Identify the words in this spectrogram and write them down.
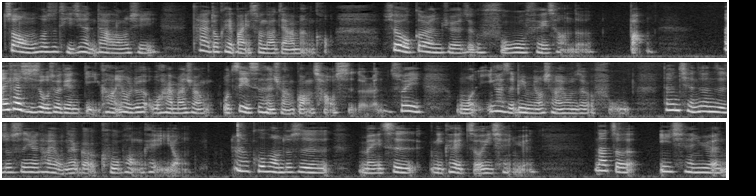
重或是体积很大的东西，它也都可以帮你送到家门口。所以，我个人觉得这个服务非常的棒。那一开始其实我是有点抵抗，因为我觉得我还蛮喜欢，我自己是很喜欢逛超市的人，所以我一开始并没有想用这个服务。但前阵子就是因为它有那个 coupon 可以用，那 coupon 就是每一次你可以折一千元，那折一千元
